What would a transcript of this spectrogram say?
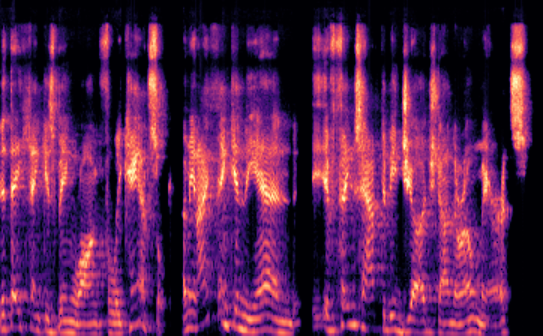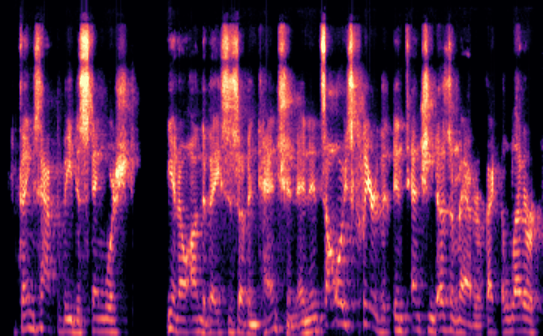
that they think is being wrongfully canceled. I mean, I think in the end, if things have to be judged on their own merits, things have to be distinguished, you know, on the basis of intention. And it's always clear that intention doesn't matter. In fact, the letter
